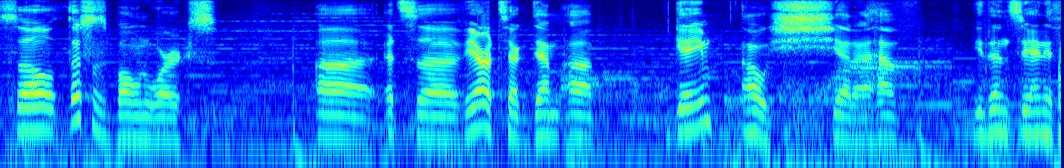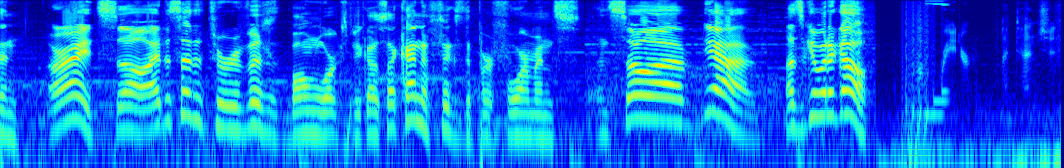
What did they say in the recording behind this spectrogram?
So this is Boneworks. Uh, it's a VR Tech dem uh game. Oh shit! I have. You didn't see anything. All right, so I decided to revisit Boneworks because I kind of fixed the performance, and so uh yeah, let's give it a go. Operator, attention.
